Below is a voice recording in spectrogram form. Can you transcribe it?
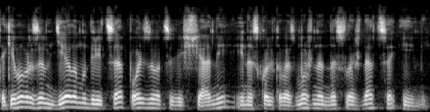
Таким образом, дело мудреца пользоваться вещами и, насколько возможно, наслаждаться ими.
